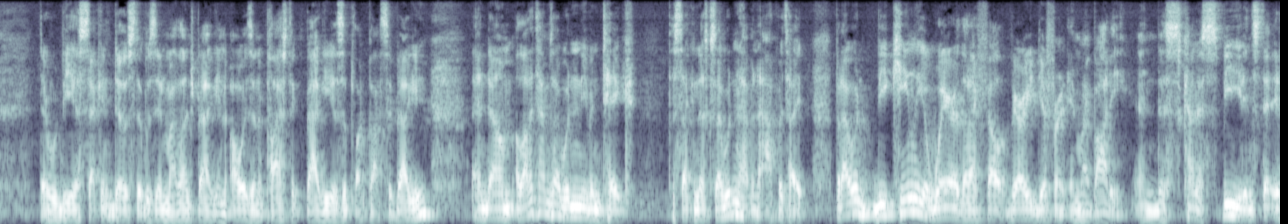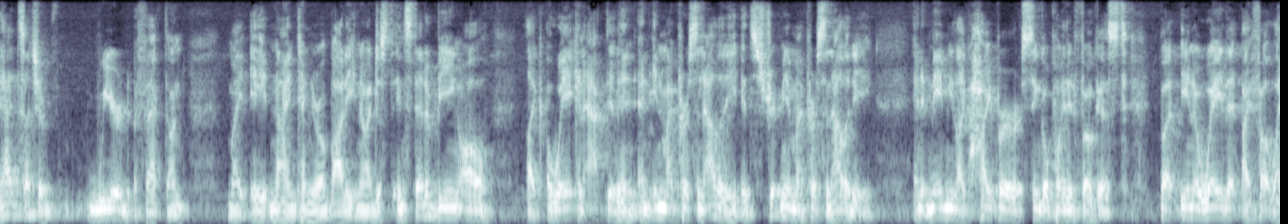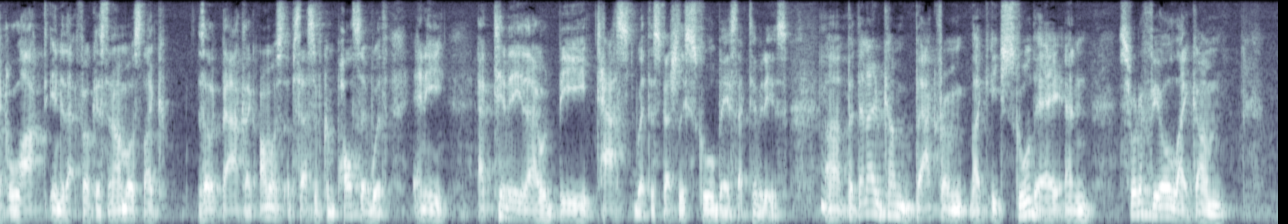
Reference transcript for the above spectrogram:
there would be a second dose that was in my lunch bag and always in a plastic baggie, as a Ziploc plastic baggie. And um, a lot of times I wouldn't even take the second dose because I wouldn't have an appetite, but I would be keenly aware that I felt very different in my body, and this kind of speed instead it had such a weird effect on my eight, nine, ten year old body. You know, I just instead of being all like awake and active and, and in my personality, it stripped me of my personality and it made me like hyper single pointed focused, but in a way that I felt like locked into that focus and almost like as I look back, like almost obsessive compulsive with any activity that I would be tasked with, especially school based activities. Mm-hmm. Uh, but then I'd come back from like each school day and sort of feel like um,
